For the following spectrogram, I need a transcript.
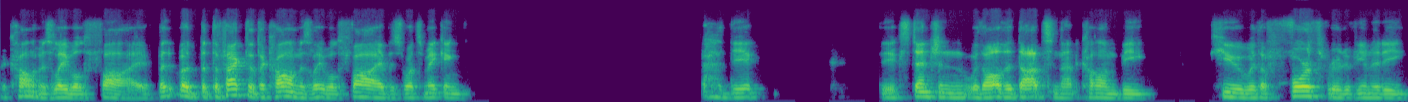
the column is labeled five, but but but the fact that the column is labeled five is what's making the the extension with all the dots in that column be Q with a fourth root of unity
